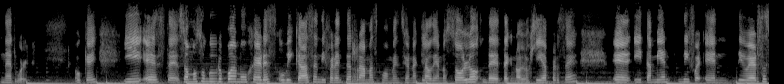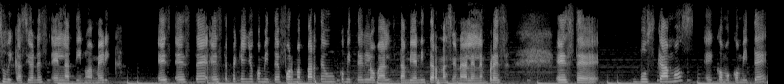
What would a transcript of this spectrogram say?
Network. ¿ok? Y este, somos un grupo de mujeres ubicadas en diferentes ramas, como menciona Claudia, no solo de tecnología per se, eh, y también en diversas ubicaciones en Latinoamérica. Es, este, este pequeño comité forma parte de un comité global también internacional en la empresa. Este, buscamos eh, como comité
